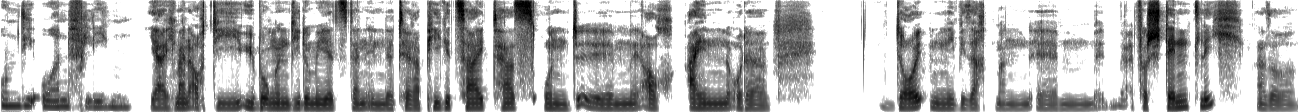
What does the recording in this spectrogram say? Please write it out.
um die Ohren fliegen. Ja, ich meine auch die Übungen, die du mir jetzt dann in der Therapie gezeigt hast und ähm, auch ein oder deuten, nee, wie sagt man, ähm, verständlich. Also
